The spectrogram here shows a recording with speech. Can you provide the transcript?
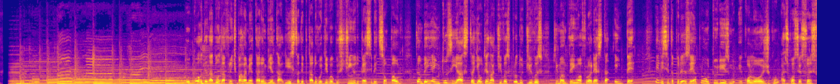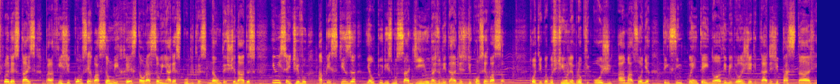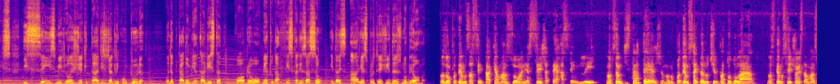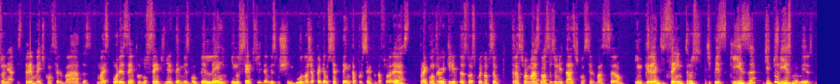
Coordenador da Frente Parlamentar Ambientalista, deputado Rodrigo Agostinho, do PSB de São Paulo, também é entusiasta de alternativas produtivas que mantenham a floresta em pé. Ele cita, por exemplo, o turismo ecológico, as concessões florestais para fins de conservação e restauração em áreas públicas não destinadas e o incentivo à pesquisa e ao turismo sadio nas unidades de conservação. Rodrigo Agostinho lembrou que hoje a Amazônia tem 59 milhões de hectares de pastagens e 6 milhões de hectares de agricultura. O deputado ambientalista cobra o aumento da fiscalização e das áreas protegidas no bioma. Nós não podemos aceitar que a Amazônia seja terra sem lei. Nós precisamos de estratégia, nós não podemos sair dando tiro para todo lado. Nós temos regiões da Amazônia extremamente conservadas, mas, por exemplo, no centro de endemismo Belém e no centro de endemismo Xingu, nós já perdemos 70% da floresta. Para encontrar o equilíbrio das duas coisas, nós precisamos transformar as nossas unidades de conservação em grandes centros de pesquisa, de turismo mesmo.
